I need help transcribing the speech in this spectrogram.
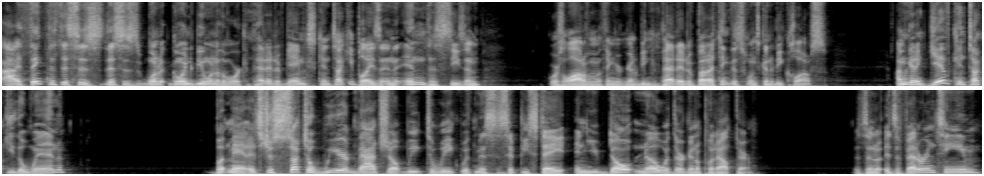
I, think that this is this is one, going to be one of the more competitive games Kentucky plays in, in this season. Of course, a lot of them I think are going to be competitive, but I think this one's going to be close. I'm going to give Kentucky the win. But man, it's just such a weird matchup week to week with Mississippi State, and you don't know what they're going to put out there. It's a, it's a veteran team.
